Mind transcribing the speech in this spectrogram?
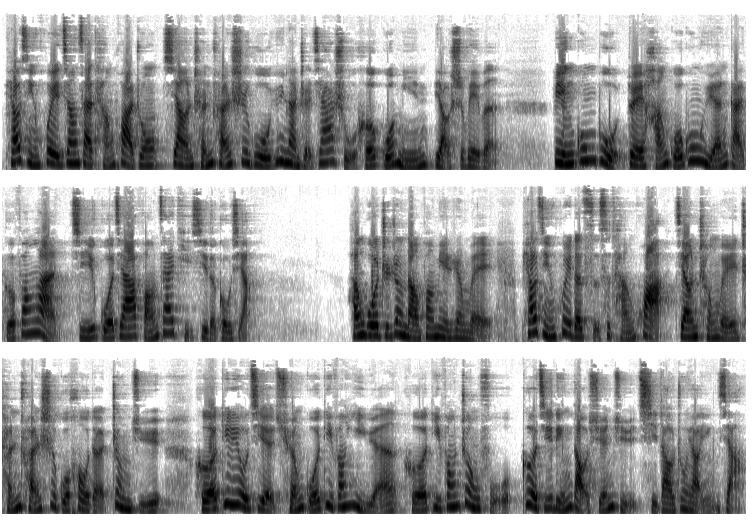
朴槿惠将在谈话中向沉船事故遇难者家属和国民表示慰问，并公布对韩国公务员改革方案及国家防灾体系的构想。韩国执政党方面认为，朴槿惠的此次谈话将成为沉船事故后的政局和第六届全国地方议员和地方政府各级领导选举起到重要影响。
